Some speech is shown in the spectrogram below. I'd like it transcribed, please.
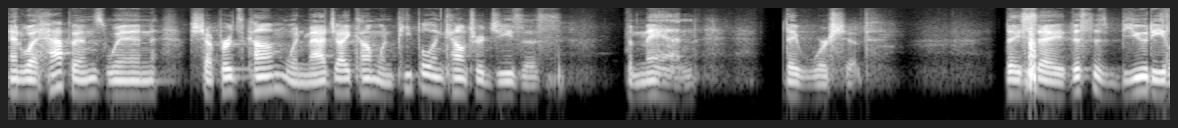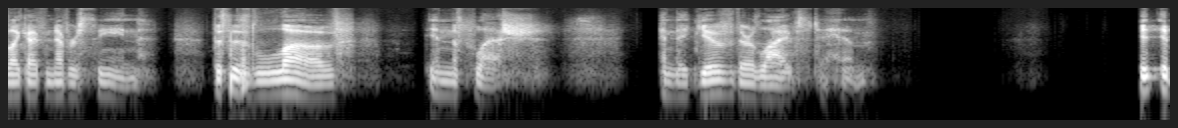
And what happens when shepherds come, when magi come, when people encounter Jesus, the man, they worship. They say, This is beauty like I've never seen. This is love in the flesh and they give their lives to him. It, it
